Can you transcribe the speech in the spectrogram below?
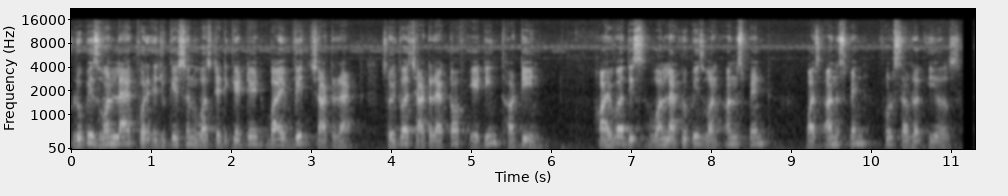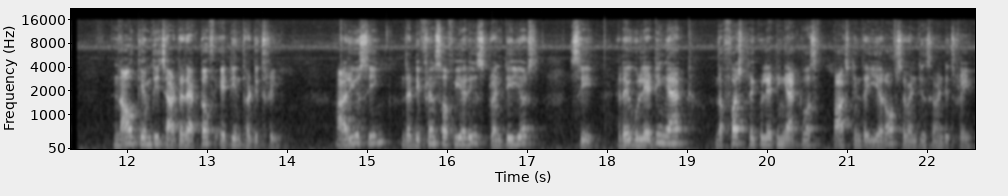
rupees 1 lakh for education was dedicated by which charter act? So it was charter act of 1813. However, this 1 lakh rupees was unspent was unspent for several years. Now came the Charter Act of 1833. Are you seeing the difference of year is 20 years? See, Regulating Act, the first Regulating Act was passed in the year of 1773.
